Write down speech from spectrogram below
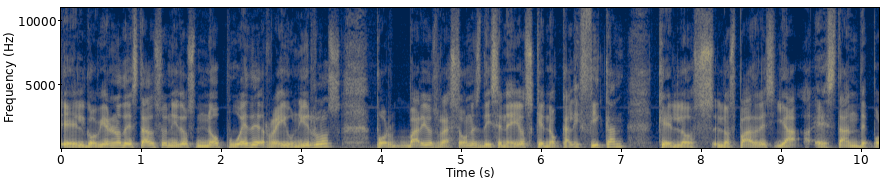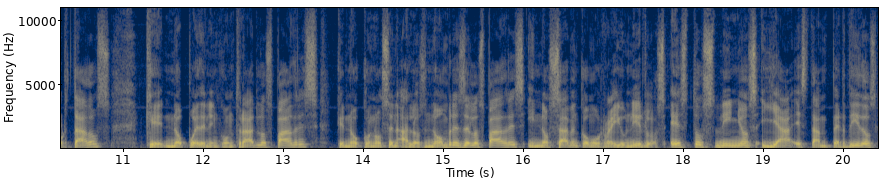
El gobierno de Estados Unidos no puede reunirlos por varias razones, dicen ellos, que no califican, que los, los padres ya están deportados, que no pueden encontrar los padres, que no conocen a los nombres de los padres y no saben cómo reunirlos. Estos niños ya están perdidos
